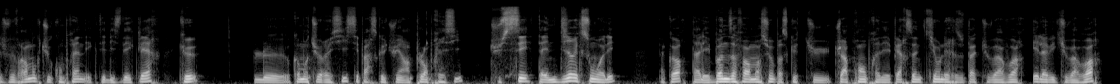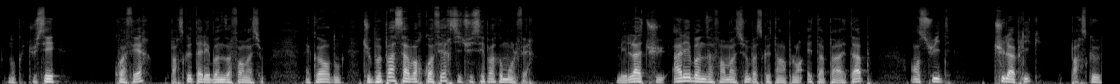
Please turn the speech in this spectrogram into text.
je veux vraiment que tu comprennes et que tu aies claires que le, comment tu réussis, c'est parce que tu as un plan précis, tu sais, tu as une direction où aller, d'accord? Tu as les bonnes informations parce que tu, apprends auprès des personnes qui ont les résultats que tu veux avoir et la vie que tu vas avoir, donc tu sais quoi faire parce que tu as les bonnes informations, d'accord? Donc tu peux pas savoir quoi faire si tu sais pas comment le faire. Mais là, tu as les bonnes informations parce que tu as un plan étape par étape. Ensuite, tu l'appliques parce que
